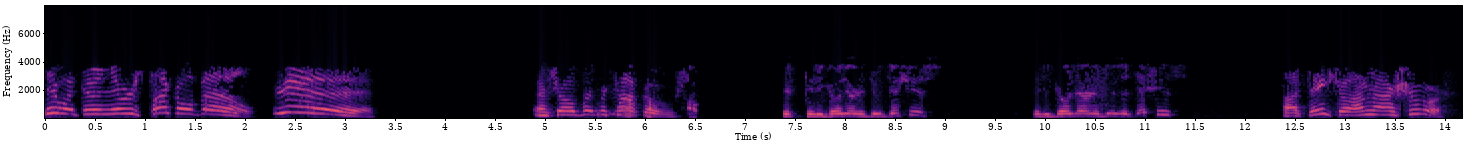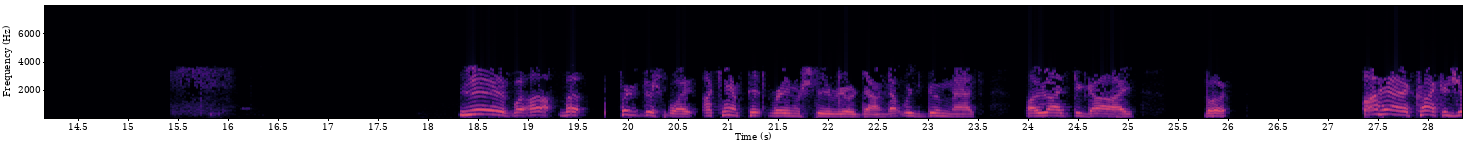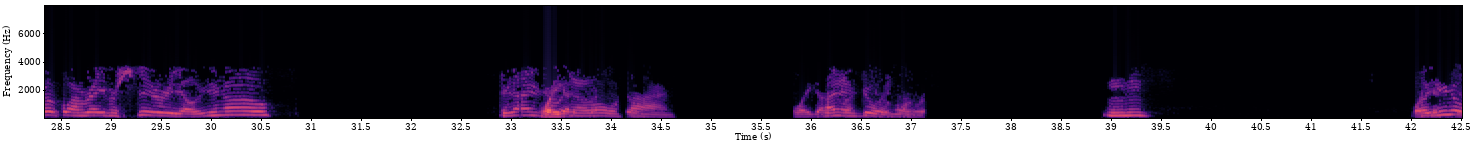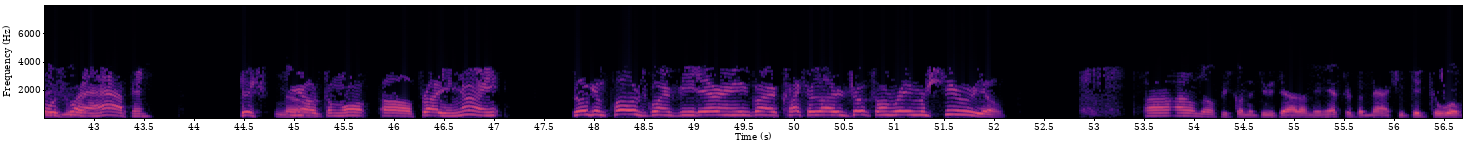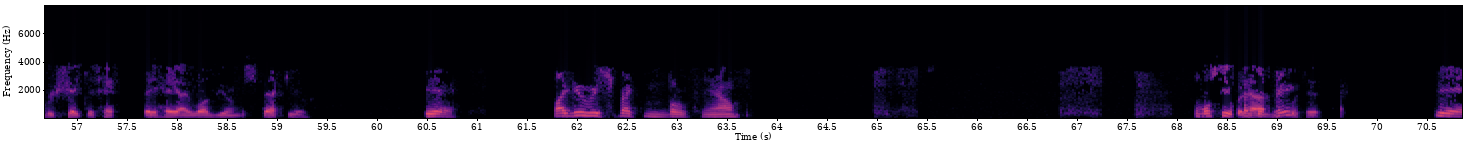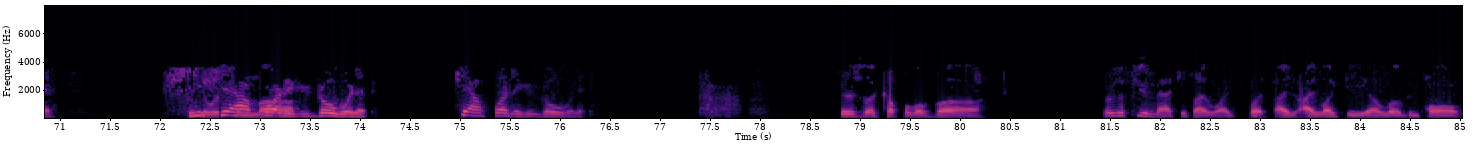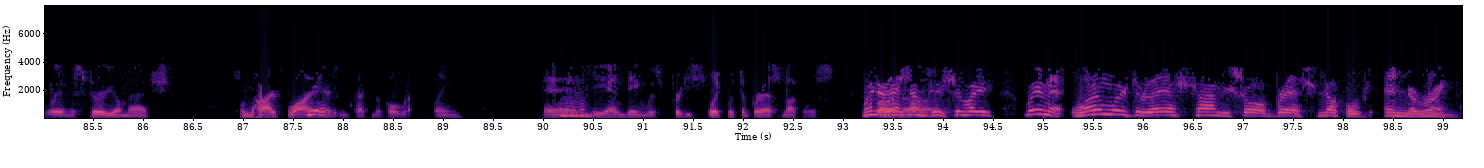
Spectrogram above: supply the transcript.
he went to the nearest Taco Bell. Yeah and celebrate with tacos. Did, did he go there to do dishes? Did he go there to do the dishes? I think so. I'm not sure. Yeah, but uh, but put it this way, I can't put Rey Mysterio down. That was a good match. I like the guy, but I had a crack a joke on Rey Mysterio, you know, because I didn't well, it all the time. Well, you got I didn't do it. Mm-hmm. Well, but you know what's going to happen. This, no. you know, tomorrow, uh, Friday night, Logan Paul's going to be there, and he's going to crack a lot of jokes on Rey Mysterio. Uh, I don't know if he's going to do that. I mean, after the match, he did go over, shake his hand, say, "Hey, I love you and respect you." Yeah, I do respect them both. You know. We'll see what but happens big, with it. Yeah. See, see how some, far uh, they can go with it. See how far they can go with it. There's a couple of uh there's a few matches I liked, but I I like the uh, Logan Paul Rey Mysterio match. Some high flying, Yeah. some technical wrestling, and Mhm. the ending was pretty slick with the brass knuckles. When the last time did somebody wait a minute, when was the last time you saw brass knuckles in the ring?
